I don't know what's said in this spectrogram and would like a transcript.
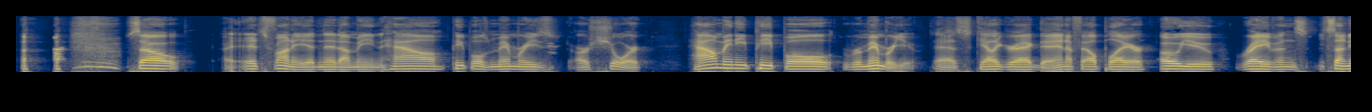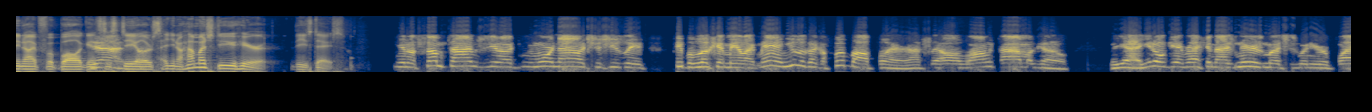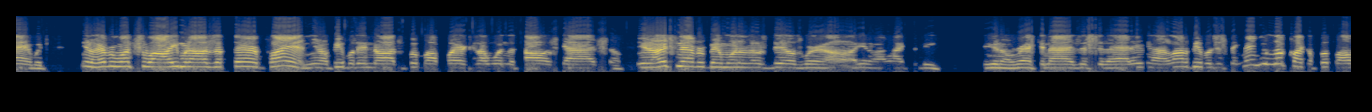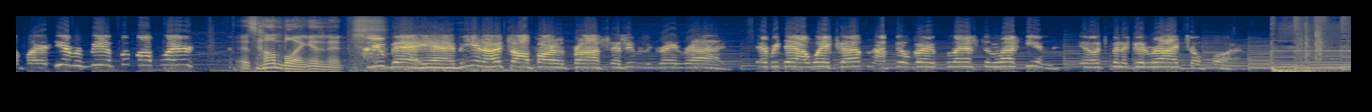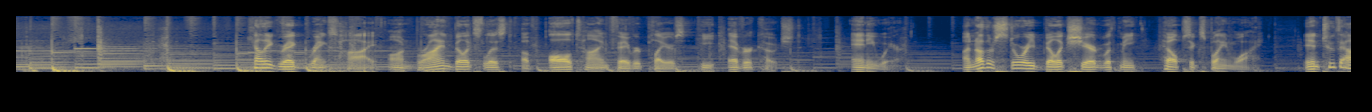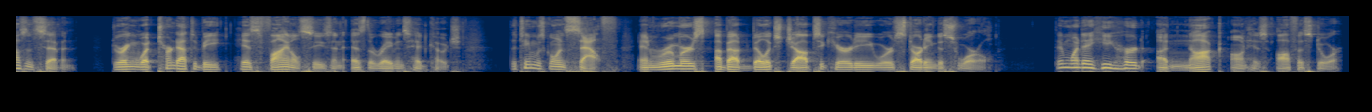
so it's funny, isn't it? I mean, how people's memories are short. How many people remember you as Kelly Gregg, the NFL player, OU, Ravens, Sunday night football against yeah. the Steelers? And, you know, how much do you hear it these days? You know, sometimes, you know, more now it's just usually people look at me like, man, you look like a football player. I say, oh, a long time ago. But yeah, you don't get recognized near as much as when you were playing, which you know, every once in a while, even when I was up there playing, you know, people didn't know I was a football player because I wasn't the tallest guy. So, you know, it's never been one of those deals where, oh, you know, I like to be, you know, recognized this or that. It, you know, a lot of people just think, man, you look like a football player. Do you ever be a football player? It's humbling, isn't it? You bet, yeah. But, you know, it's all part of the process. It was a great ride. Every day I wake up and I feel very blessed and lucky, and, you know, it's been a good ride so far. Kelly Gregg ranks high on Brian Billick's list of all time favorite players he ever coached, anywhere. Another story Billick shared with me helps explain why. In 2007, during what turned out to be his final season as the Ravens head coach, the team was going south, and rumors about Billick's job security were starting to swirl. Then one day he heard a knock on his office door.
